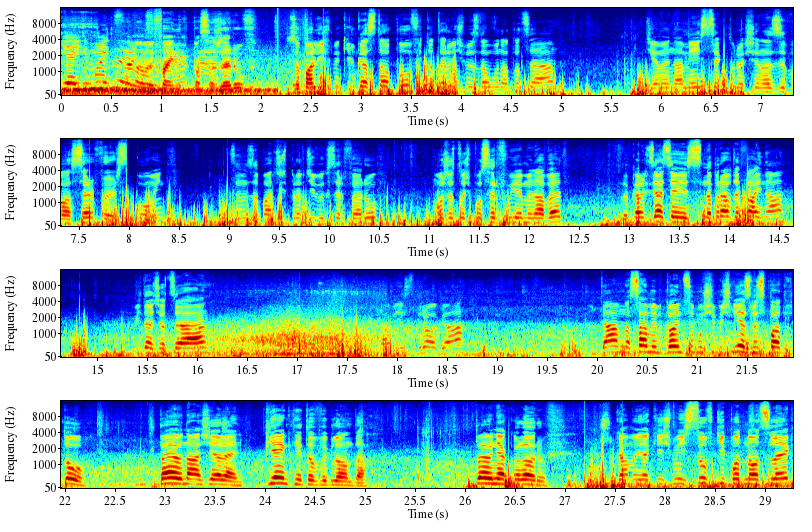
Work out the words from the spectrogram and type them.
Yeah, you might No i find mamy fajnych pasażerów. Zapaliśmy kilka stopów i dotarliśmy znowu nad ocean. Idziemy na miejsce, które się nazywa Surfers Point. Zobaczyć prawdziwych surferów. Może coś posurfujemy nawet. Lokalizacja jest naprawdę fajna. Widać ocean. Tam jest droga. I tam na samym końcu musi być niezły spad w dół. Pełna zieleń. Pięknie to wygląda. Pełnia kolorów. Szukamy jakiejś miejscówki pod nocleg.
